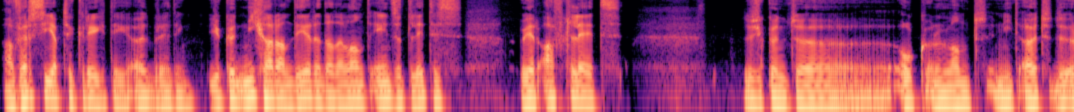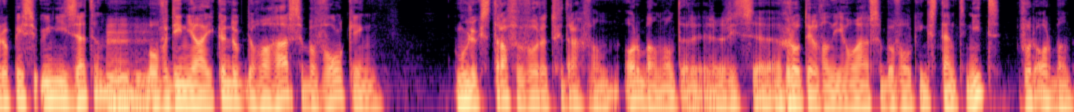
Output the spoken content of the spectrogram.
aversie hebt gekregen tegen uitbreiding. Je kunt niet garanderen dat een land eens het lid is, weer afglijdt. Dus je kunt uh, ook een land niet uit de Europese Unie zetten. Mhm. Bovendien, ja, je kunt ook de Hongaarse bevolking moeilijk straffen voor het gedrag van Orbán. Want er, is eh, een groot deel van die Hongaarse bevolking stemt niet voor Orbán.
